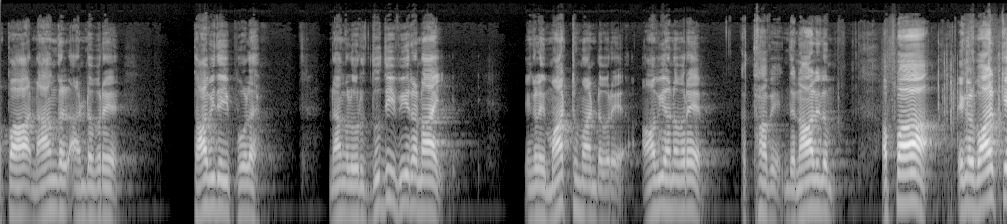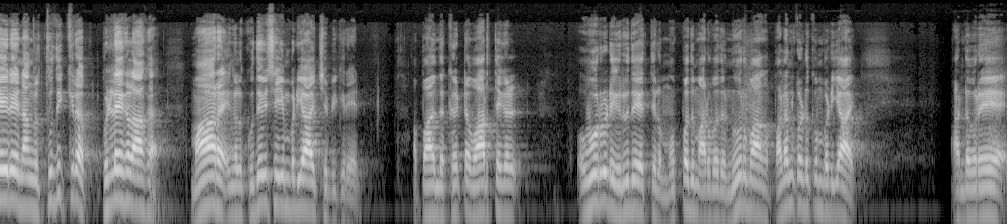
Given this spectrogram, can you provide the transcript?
அப்பா நாங்கள் ஆண்டவரே தாவிதை போல நாங்கள் ஒரு துதி வீரனாய் எங்களை மாற்றும் ஆண்டவரே. ஆவியானவரே கத்தாவே இந்த நாளிலும் அப்பா எங்கள் வாழ்க்கையிலே நாங்கள் துதிக்கிற பிள்ளைகளாக மாற எங்களுக்கு உதவி செய்யும்படியாக செபிக்கிறேன். அப்பா இந்த கேட்ட வார்த்தைகள் ஒவ்வொருடைய இருதயத்திலும் முப்பதும் அறுபது நூறுமாக பலன் கொடுக்கும்படியாய் ஆண்டவரே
